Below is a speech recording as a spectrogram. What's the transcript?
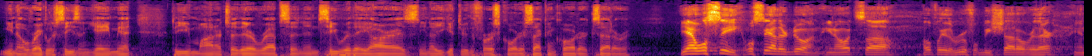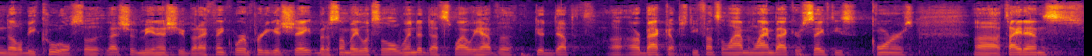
you know, regular season game yet? Do you monitor their reps and, and see where they are as you know you get through the first quarter, second quarter, et cetera? Yeah, we'll see. We'll see how they're doing. You know, it's uh, hopefully the roof will be shut over there and it'll be cool, so that shouldn't be an issue. But I think we're in pretty good shape. But if somebody looks a little winded, that's why we have the good depth. Uh, our backups, defensive linemen, linebackers, safeties, corners, uh, tight ends,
